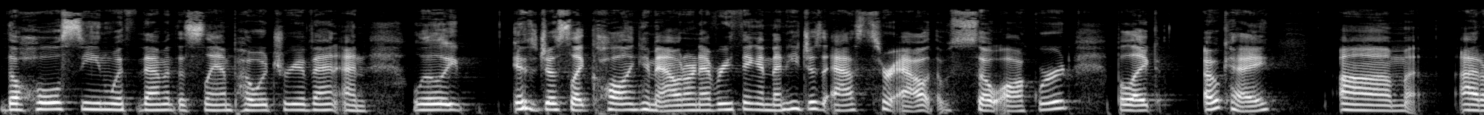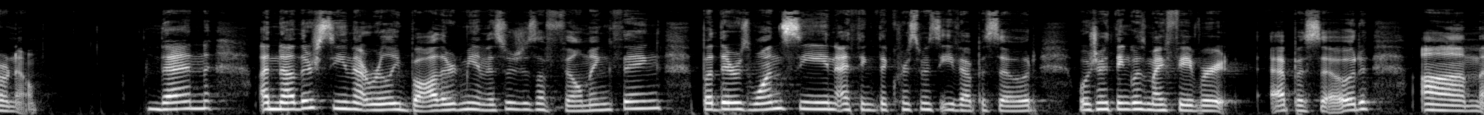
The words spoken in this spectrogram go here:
the whole scene with them at the slam poetry event and Lily is just like calling him out on everything and then he just asks her out. That was so awkward. But like, okay. Um, I don't know. Then another scene that really bothered me, and this was just a filming thing, but there's one scene, I think the Christmas Eve episode, which I think was my favorite episode um,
